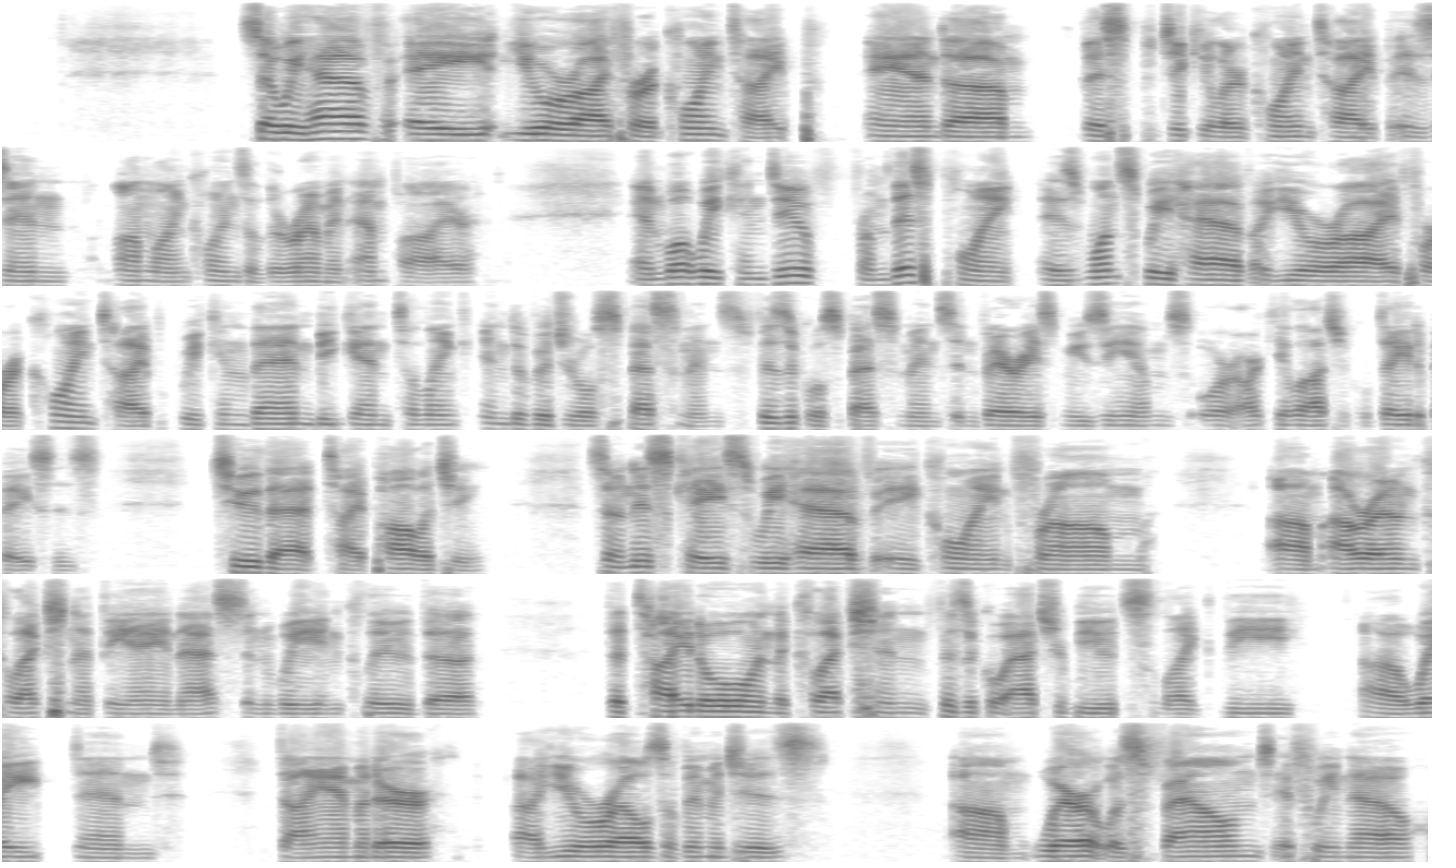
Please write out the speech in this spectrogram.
So we have a URI for a coin type, and um, this particular coin type is in online coins of the Roman Empire. And what we can do from this point is once we have a URI for a coin type, we can then begin to link individual specimens, physical specimens in various museums or archaeological databases to that typology. So in this case, we have a coin from um, our own collection at the ANS, and we include the the title and the collection physical attributes like the uh, weight and diameter, uh, URLs of images, um, where it was found, if we know.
